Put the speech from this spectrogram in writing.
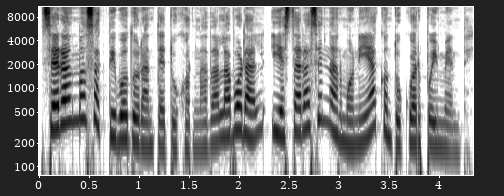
serás más activo durante tu jornada laboral y estarás en armonía con tu cuerpo y mente.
